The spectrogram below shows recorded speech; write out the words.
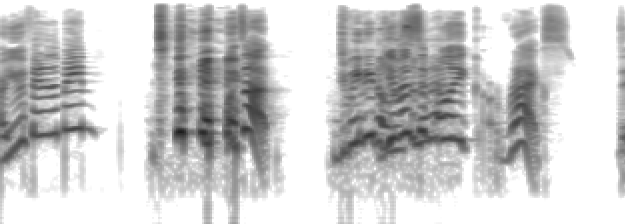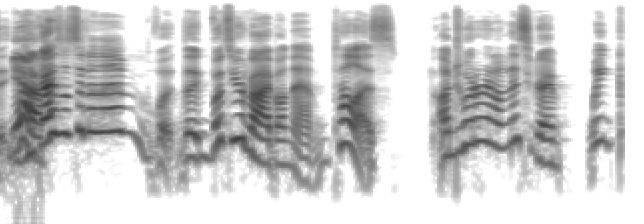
are you a fan of the Maine? What's up? Do we need to Give us some like Rex. Yeah. You guys listen to them? What, like, what's your vibe on them? Tell us on Twitter and on Instagram. Wink.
